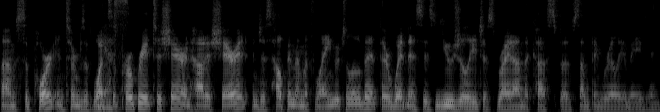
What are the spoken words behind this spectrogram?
um, support in terms of what's yes. appropriate to share and how to share it, and just helping them with language a little bit, their witness is usually just right on the cusp of something really amazing.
